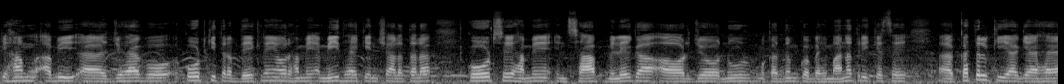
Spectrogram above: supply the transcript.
कि हम अभी जो है वो कोर्ट की तरफ़ देख रहे हैं और हमें उम्मीद है कि इन ताला कोर्ट से हमें इंसाफ मिलेगा और जो नूर मुकदम को बेहमाना तरीके से कत्ल किया गया है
